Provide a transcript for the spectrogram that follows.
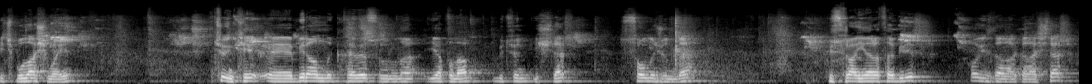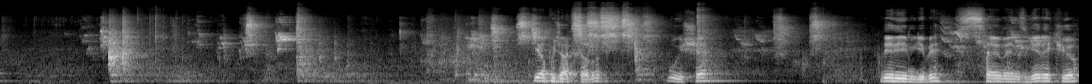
hiç bulaşmayın. Çünkü e, bir anlık heves uğruna yapılan bütün işler sonucunda hüsran yaratabilir. O yüzden arkadaşlar yapacaksanız bu işe dediğim gibi sevmeniz gerekiyor.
